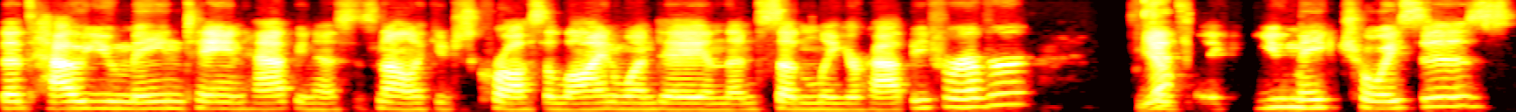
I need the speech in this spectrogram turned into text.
that's how you maintain happiness it's not like you just cross a line one day and then suddenly you're happy forever Yeah. it's like you make choices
